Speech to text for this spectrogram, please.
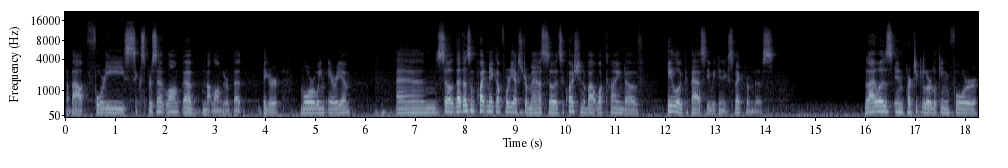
about 46% long, uh, not longer, but bigger, more wing area. And so that doesn't quite make up for the extra mass, so it's a question about what kind of payload capacity we can expect from this. But I was in particular looking for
